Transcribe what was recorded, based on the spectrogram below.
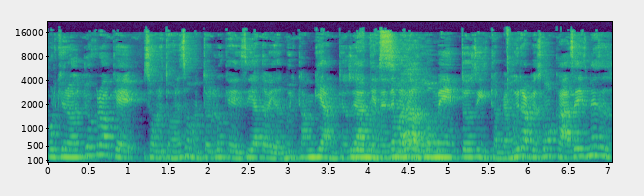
porque uno, yo creo que sobre todo en ese momento lo que decías, la vida es muy cambiante, o sea, tienes Demasiado. demasiados momentos y cambia muy rápido, es como cada seis meses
